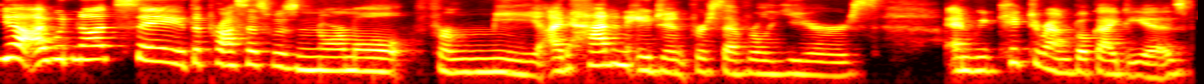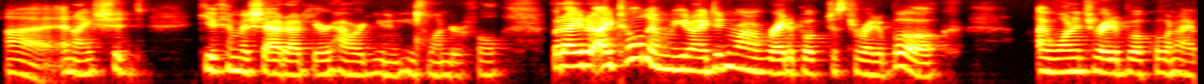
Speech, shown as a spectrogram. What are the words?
Yeah, I would not say the process was normal for me. I'd had an agent for several years and we'd kicked around book ideas. Uh, and I should give him a shout out here, Howard Yoon. He's wonderful. But I, I told him, you know, I didn't want to write a book just to write a book. I wanted to write a book when I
